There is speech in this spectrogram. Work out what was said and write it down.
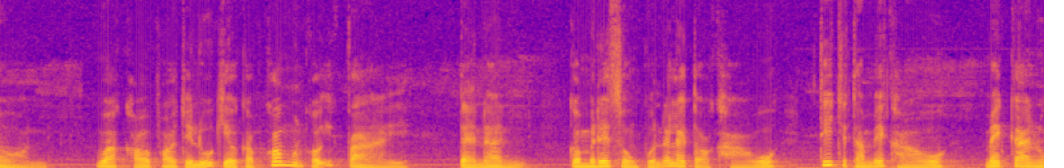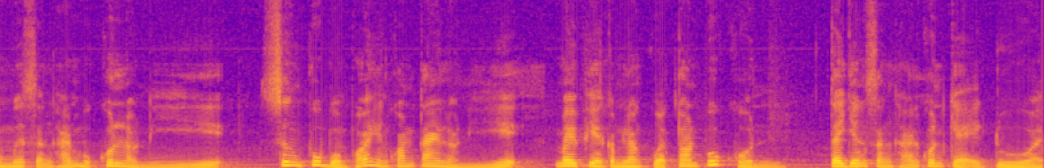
นอนว่าเขาพอจะรู้เกี่ยวกับข้อมูลของอีกฝ่าย แต่นั่นก็ไม่ได้ส่งผลอะไรต่อเขา ที่จะทำให้เขาไม่กล้าลงมือสังหารบุคคลเหล่านี้ ซึ่งผู้บ่มเพาะแห่งความตายเหล่านี้ ไม่เพียงกำลังกวดต้อนผู้คน แต่ยังสังหารคนแก่อีกด้วย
